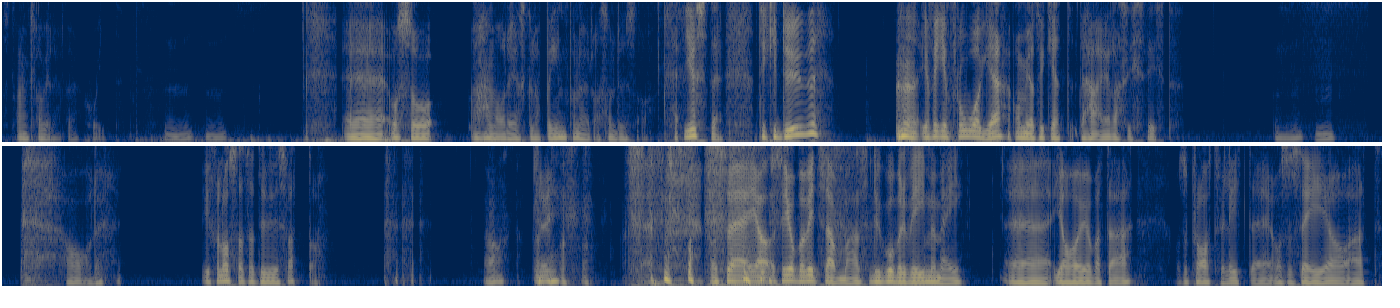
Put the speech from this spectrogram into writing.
står anklagade för skit. mm, mm. Och så, vad var det jag skulle hoppa in på nu då som du sa? Just det, tycker du, jag fick en fråga om jag tycker att det här är rasistiskt. Mm. Ja du, vi får låtsas att du är svart då. Ja, okej. och så, jag, så jobbar vi tillsammans, du går bredvid med mig. Eh, jag har jobbat där. Och så pratar vi lite och så säger jag att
